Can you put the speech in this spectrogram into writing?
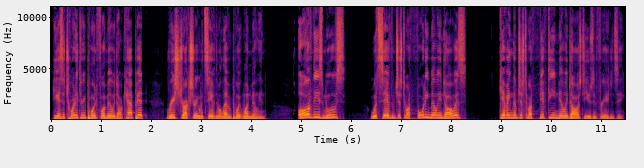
He has a $23.4 million cap hit. Restructuring would save them 11.1 million. All of these moves would save them just about $40 million, giving them just about $15 million to use in free agency.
